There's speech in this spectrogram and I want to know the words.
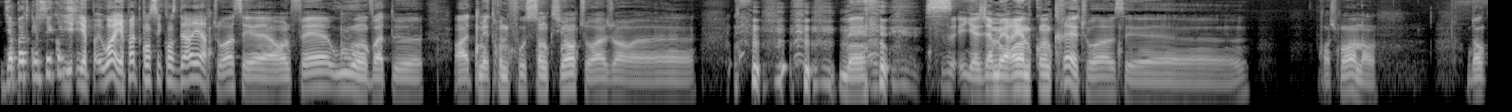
il n'y a pas de conséquences. Il y a, pas- ouais, a pas de conséquences derrière, tu vois. C'est, euh, on le fait ou on va te, on va te mettre une fausse sanction, tu vois, genre. euh, Mais il n'y a jamais rien de concret, tu vois. C'est euh, franchement non. Donc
